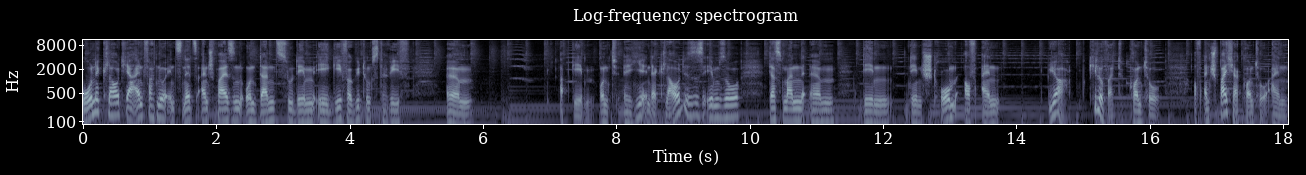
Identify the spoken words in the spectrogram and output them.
ohne Cloud ja einfach nur ins Netz einspeisen und dann zu dem EEG-Vergütungstarif ähm, abgeben. Und äh, hier in der Cloud ist es eben so, dass man ähm, den, den Strom auf ein ja, Kilowattkonto, auf ein Speicherkonto ein,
